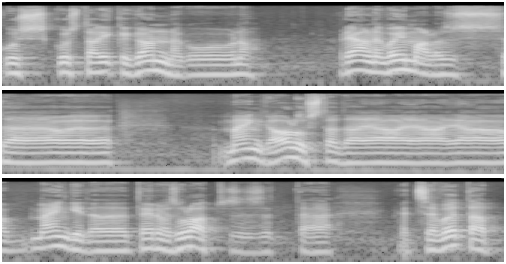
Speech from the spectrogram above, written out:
kus, kus tal ikkagi on nagu noh, reaalne võimalus äh, mänge alustada ja, ja, ja mängida terves ulatuses, et, et see võtab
